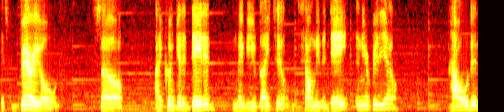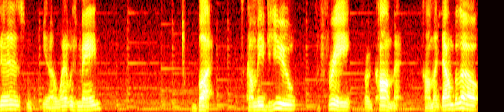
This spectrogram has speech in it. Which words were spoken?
It's very old. So I couldn't get it dated. Maybe you'd like to tell me the date in your video, how old it is, you know, when it was made. But it's coming to you for free for a comment. Comment down below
